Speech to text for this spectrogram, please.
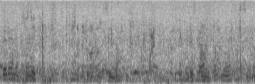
stare nel tempo. Sì, no? Pescando un po' mi ha casino.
